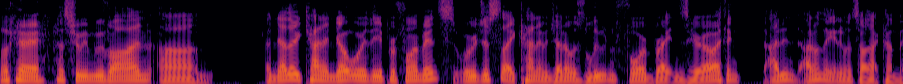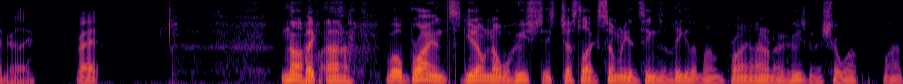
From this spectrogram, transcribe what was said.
Okay, let's should we move on? Um, another kind of noteworthy performance, or just like kind of in general, was Luton four, Brighton zero. I think I didn't. I don't think anyone saw that coming, really. Right? No, But- uh, well, Brighton's. You don't know who's. It's just like so many of the teams in the league at the moment. Brighton, I don't know who's going to show up. Like,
